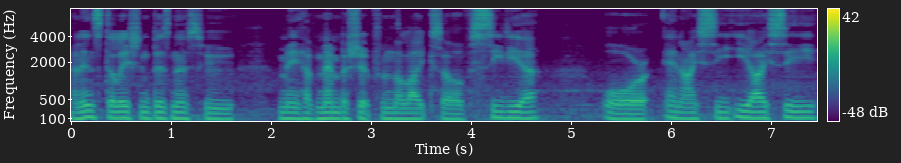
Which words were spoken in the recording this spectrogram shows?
an installation business who may have membership from the likes of CEDIA or NICEIC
